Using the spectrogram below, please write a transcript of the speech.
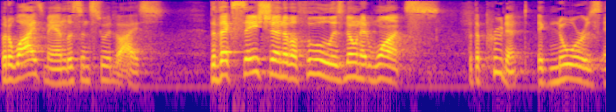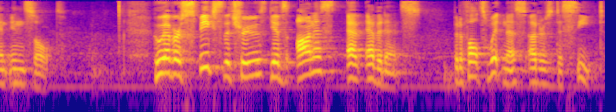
but a wise man listens to advice. The vexation of a fool is known at once, but the prudent ignores an insult. Whoever speaks the truth gives honest evidence, but a false witness utters deceit.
